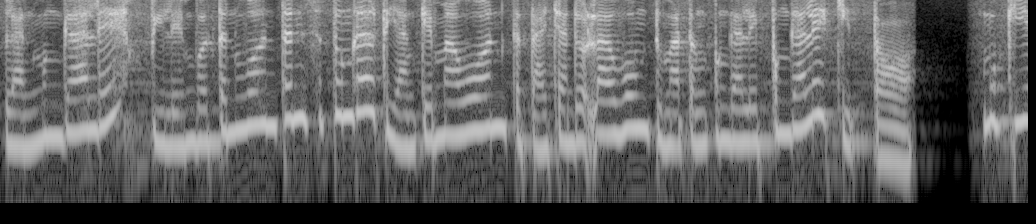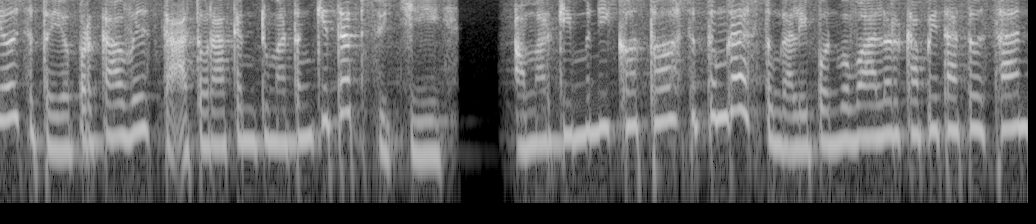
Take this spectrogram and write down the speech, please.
lan menggalih bilih boten wonten setunggal tiang kemawon ketah canduk lawung dumateng penggalih-penggalih kita. Mugia sedaya perkawis kaaturaken dumateng kitab suci Amargi menika to setunggal-setunggalipun wewaler kapitadosan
